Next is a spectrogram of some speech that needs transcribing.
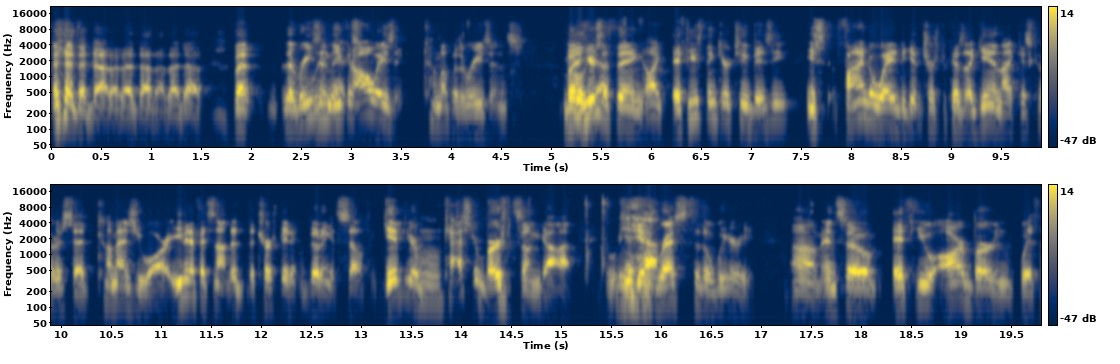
Da, da, da, da, da, da, da. But the reason you Remix. can always come up with reasons. But Oh, here's yeah. the thing: like, if you think you're too busy, you find a way to get to church. Because again, like as Coda said, come as you are. Even if it's not the, the church building building itself, give your Mhm. cast your burdens on God. He Yeah. gives rest to the weary. Um, and so, if you are burdened with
